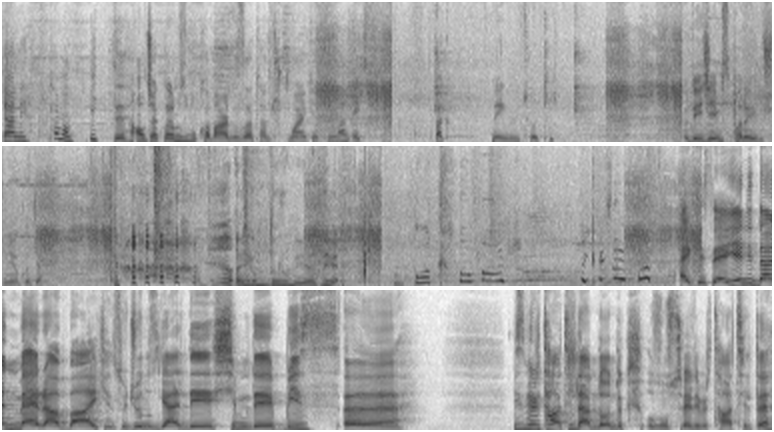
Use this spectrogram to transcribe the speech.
Yani tamam bitti. Alacaklarımız bu kadardı zaten Türk marketinden. Bak Made in Turkey. Ödeyeceğimiz parayı düşünüyor koca. Aşkım durmuyor diyor. Baklava. Arkadaşlar bak. Herkese yeniden merhaba. İkinci sucuğunuz geldi. Şimdi biz eee, biz bir tatilden döndük. Uzun süreli bir tatildi.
